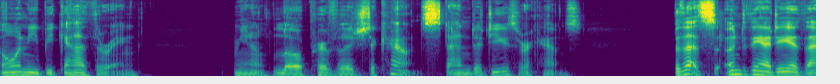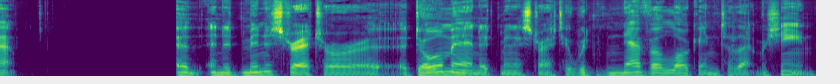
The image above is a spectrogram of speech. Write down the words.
only be gathering, you know, low privileged accounts, standard user accounts. But that's under the idea that an administrator or a domain administrator would never log into that machine.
